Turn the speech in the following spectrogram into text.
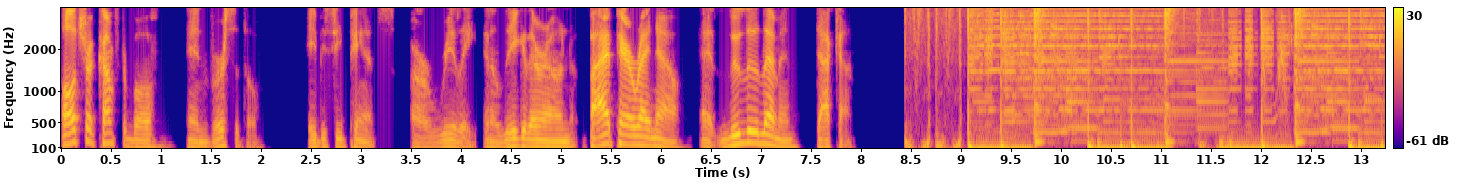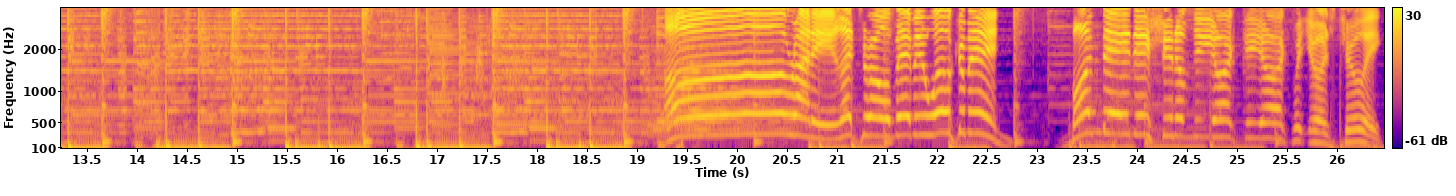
Ultra comfortable and versatile. ABC pants are really in a league of their own. Buy a pair right now at lululemon.com. All righty, let's roll, baby. Welcome in. Monday edition of New York, New York with yours truly.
